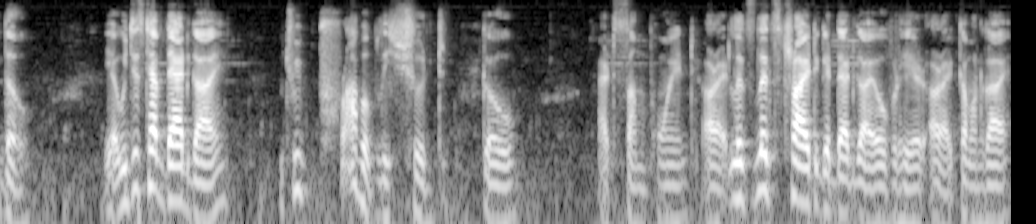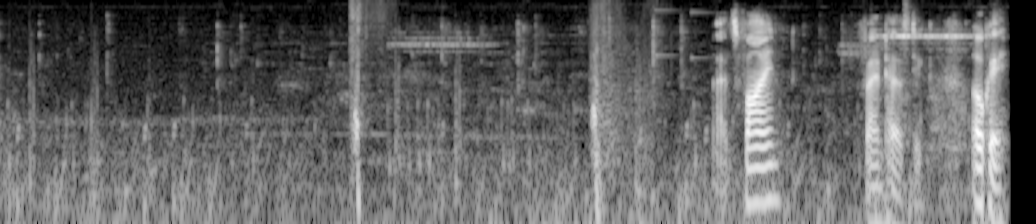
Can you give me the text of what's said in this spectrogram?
though. Yeah, we just have that guy, which we probably should go at some point. Alright, let's let's try to get that guy over here. Alright, come on guy. That's fine. Fantastic. Okay.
